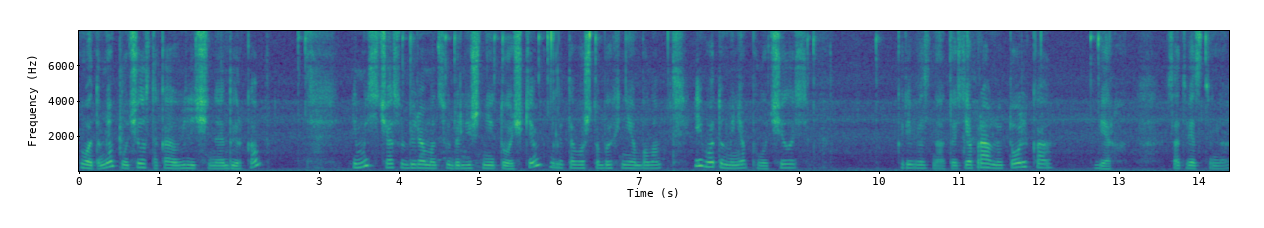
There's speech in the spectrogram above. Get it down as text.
Вот, у меня получилась такая увеличенная дырка. И мы сейчас уберем отсюда лишние точки, для того, чтобы их не было. И вот у меня получилась кривизна. То есть я правлю только вверх. Соответственно,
